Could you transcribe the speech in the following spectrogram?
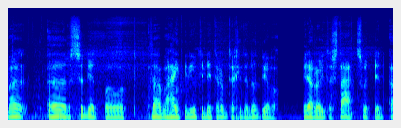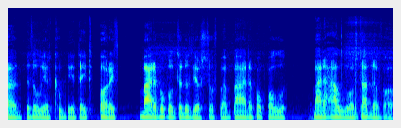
ma, ma er syniad bod, fatha mae rhaid i ni wedi'n neud yr ymdrech i ddynyddio fo. Mae'n rhoi dy stats wedyn yn meddyliau'r cwmni yn dweud, o reit, mae yna bobl dynyddio'r stwff ma, mae yna bobl, mae yna alw amdano fo.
